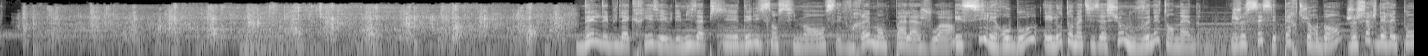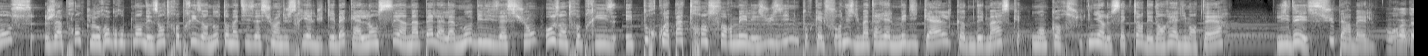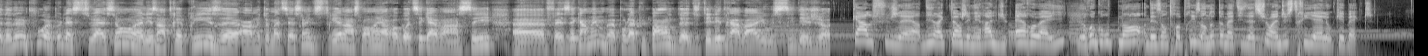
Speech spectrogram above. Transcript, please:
Dès le début de la crise, il y a eu des mises à pied, des licenciements, c'est vraiment pas la joie. Et si les robots et l'automatisation nous venaient en aide? Je sais, c'est perturbant, je cherche des réponses, j'apprends que le regroupement des entreprises en automatisation industrielle du Québec a lancé un appel à la mobilisation aux entreprises et pourquoi pas transformer les usines pour qu'elles fournissent du matériel médical comme des masques ou encore soutenir le secteur des denrées alimentaires? L'idée est super belle. Pour te donner un pouls un peu de la situation, euh, les entreprises euh, en automatisation industrielle en ce moment et en robotique avancée euh, faisaient quand même pour la plupart du télétravail aussi déjà. Carl Fugère, directeur général du REAI, le regroupement des entreprises en automatisation industrielle au Québec.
